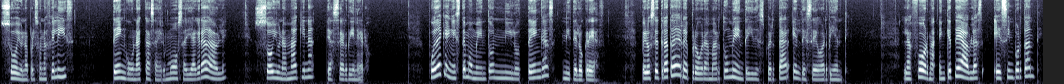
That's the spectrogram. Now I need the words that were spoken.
soy una persona feliz, tengo una casa hermosa y agradable, soy una máquina de hacer dinero. Puede que en este momento ni lo tengas ni te lo creas, pero se trata de reprogramar tu mente y despertar el deseo ardiente. La forma en que te hablas es importante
